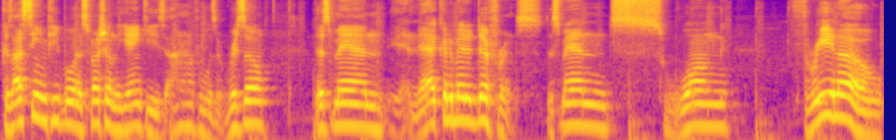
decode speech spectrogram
Because I've seen people, especially on the Yankees, I don't know if it was a Rizzo, this man, and that could have made a difference. This man swung 3 and 0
